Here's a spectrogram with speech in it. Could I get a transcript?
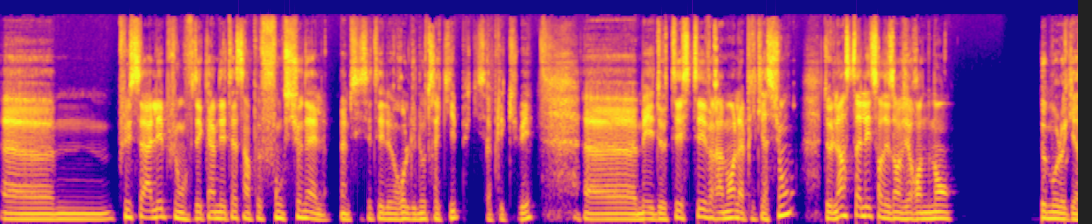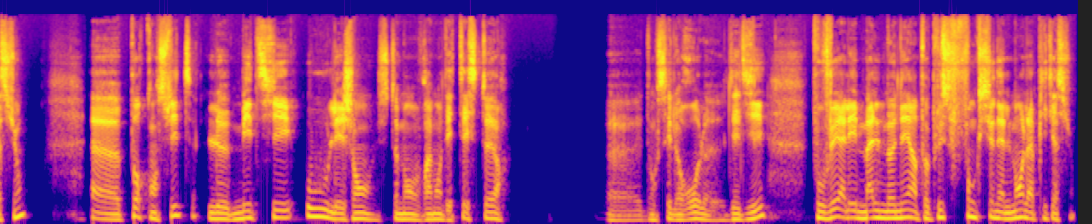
Plus ça allait, plus on faisait quand même des tests un peu fonctionnels, même si c'était le rôle d'une autre équipe qui s'appelait QA. Euh, mais de tester vraiment l'application, de l'installer sur des environnements d'homologation, euh, pour qu'ensuite le métier où les gens, justement, vraiment des testeurs, euh, dont c'est le rôle dédié, pouvaient aller malmener un peu plus fonctionnellement l'application.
